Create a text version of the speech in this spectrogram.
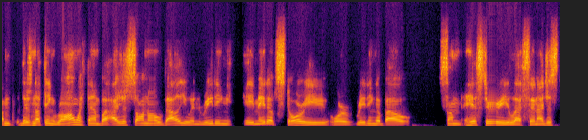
um, there's nothing wrong with them, but I just saw no value in reading a made up story or reading about some history lesson. I just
